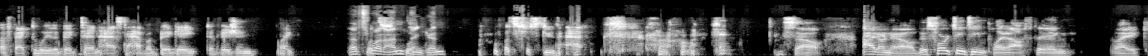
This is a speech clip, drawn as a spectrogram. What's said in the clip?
effectively the Big Ten has to have a Big Eight division? Like, That's what I'm let's- thinking. let's just do that. so I don't know. This 14 team playoff thing, like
